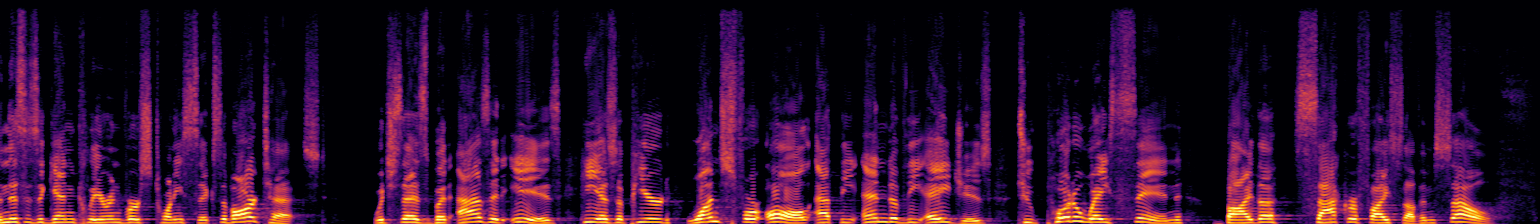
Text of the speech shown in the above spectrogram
And this is again clear in verse 26 of our text, which says, But as it is, he has appeared once for all at the end of the ages to put away sin by the sacrifice of himself.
